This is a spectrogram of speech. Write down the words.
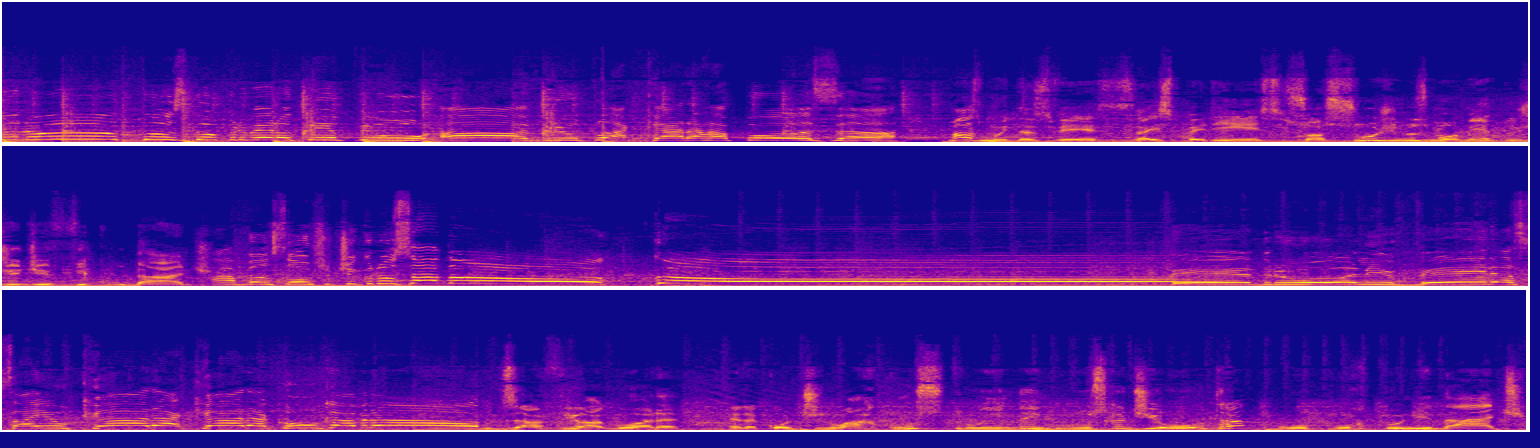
minutos do primeiro tempo, abre o placar a Raposa. Mas muitas vezes a experiência só surge nos momentos de dificuldade. Avançou o chute cruzado. Gol! Pedro Oliveira saiu cara a cara com o Cabral. O desafio agora era continuar construindo em busca de outra oportunidade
